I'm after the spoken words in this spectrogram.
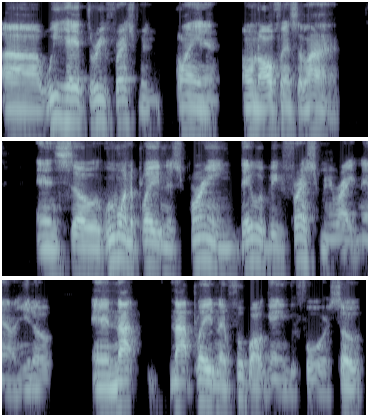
uh, we had three freshmen playing on the offensive line. And so if we want to play in the spring, they would be freshmen right now, you know, and not not played in a football game before. So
